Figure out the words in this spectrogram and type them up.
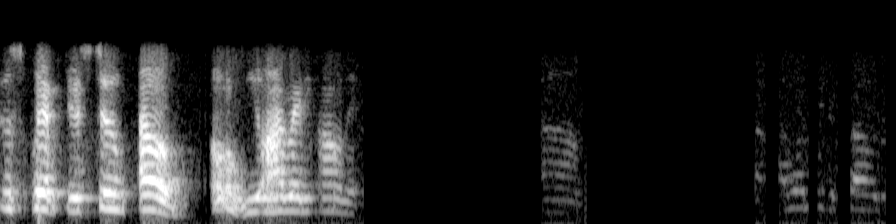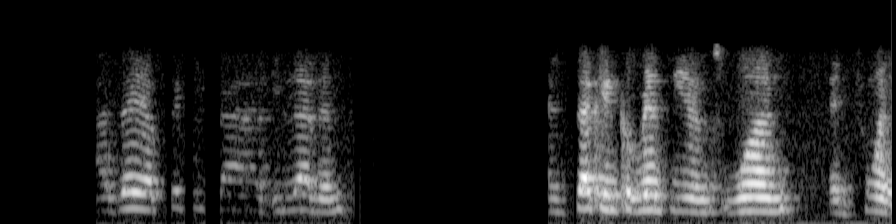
two scriptures too? Oh, oh, you already on it. Isaiah 55, 11, and 2 Corinthians 1 and 20.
